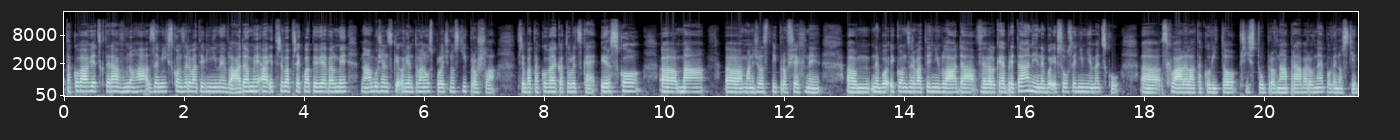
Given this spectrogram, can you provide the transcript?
taková věc, která v mnoha zemích s konzervativními vládami a i třeba překvapivě velmi nábožensky orientovanou společností prošla. Třeba takové katolické Irsko eh, má eh, manželství pro všechny, ehm, nebo i konzervativní vláda ve Velké Británii nebo i v sousedním Německu schválila takovýto přístup rovná práva, rovné povinnosti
